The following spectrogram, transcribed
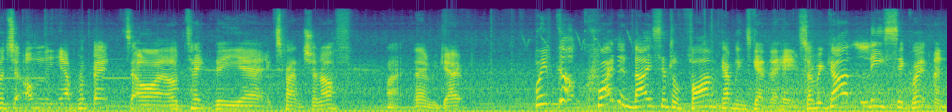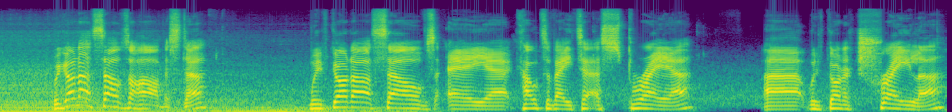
put it on the upper bit. So I'll take the uh, expansion off. Right, there we go. We've got quite a nice little farm coming together here. So we can't lease equipment. We got ourselves a harvester. We've got ourselves a uh, cultivator, a sprayer. Uh, we've got a trailer.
